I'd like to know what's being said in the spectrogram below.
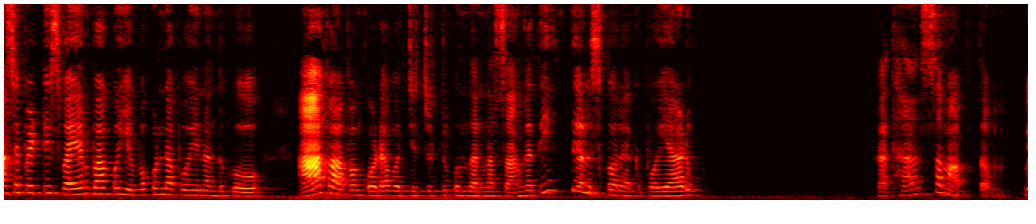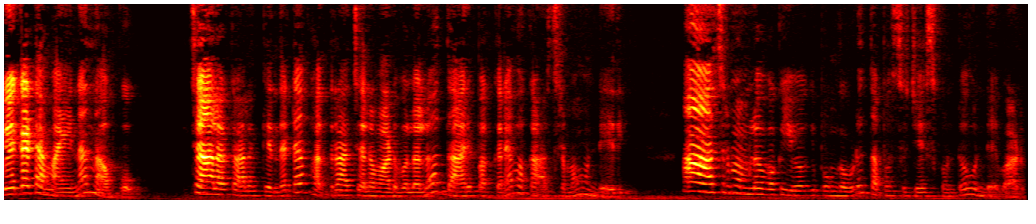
ఆశపెట్టి స్వయం పాపం ఇవ్వకుండా పోయినందుకు ఆ పాపం కూడా వచ్చి చుట్టుకుందన్న సంగతి తెలుసుకోలేకపోయాడు. కథ సమాప్తం. వికటమైన నవ్వు. చాలా కాలం కిందట భద్రాచలం అడవులలో దారి పక్కనే ఒక ఆశ్రమం ఉండేది. ఆ ఆశ్రమంలో ఒక యోగి పొంగవుడు తపస్సు చేసుకుంటూ ఉండేవాడు.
